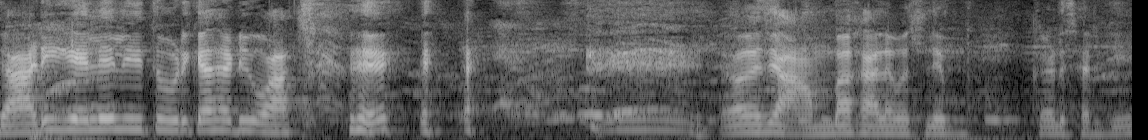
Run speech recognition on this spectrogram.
गाडी गेलेली थोडक्यासाठी वाचले. आंबा खायला बसले कडसारखी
